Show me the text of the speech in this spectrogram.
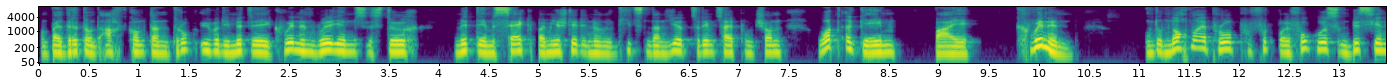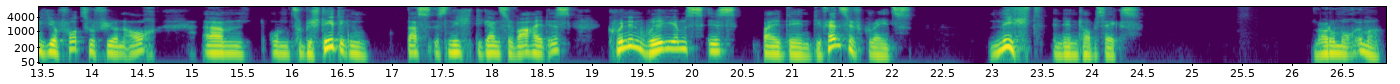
Und bei Dritter und Acht kommt dann Druck über die Mitte. Quinnen Williams ist durch mit dem Sack. Bei mir steht in den Notizen dann hier zu dem Zeitpunkt schon What a Game bei Quinnen. Und um nochmal Pro Football Focus ein bisschen hier vorzuführen, auch ähm, um zu bestätigen, dass es nicht die ganze Wahrheit ist, Quinnen Williams ist bei den Defensive Grades nicht in den Top 6. Warum auch immer.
